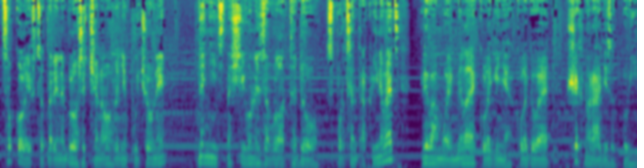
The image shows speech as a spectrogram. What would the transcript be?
cokoliv, co tady nebylo řečeno ohledně půjčovny, není nic našího než zavolat do Sportcentra Klínovec, kde vám moje milé kolegyně a kolegové všechno rádi zodpoví.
